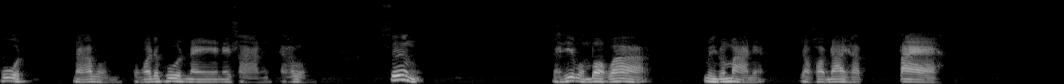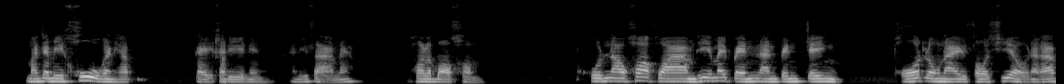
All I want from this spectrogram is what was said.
พูดนะครับผม ผมก็จะพูดในในศาลนะครับผม ซึ่งอย่างที่ผมบอกว่าหมิ่นประมาทเนี่ยยอมความได้ครับ แต่มันจะมีคู่กันครับกับคดีหนึ่งอันที่สามนะพรบคอม คุณเอาข้อความที่ไม่เป็นอันเป็นจริง โพสต์ลงในโซเชียลนะครับ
